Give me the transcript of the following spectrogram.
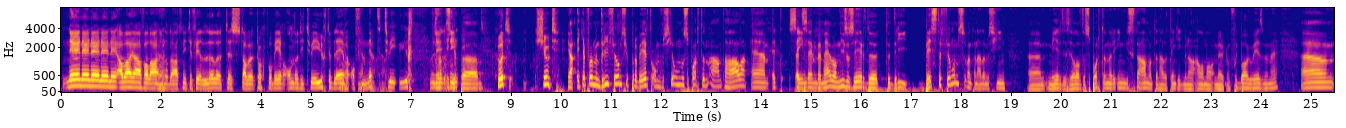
veel. Nee, nee, nee, nee, nee. Ah, wel, ja, voilà, inderdaad. Niet te veel lullen. Het is dat we toch proberen onder die twee uur te blijven. Ja, of ja, nipt ja, ja. twee uur. We Nee, zullen ik zien. heb, eh, Goed, shoot. Ja, ik heb voor mijn drie films geprobeerd om verschillende sporten aan te halen. Ehm, het, zijn bij mij wel niet zozeer de, de drie beste films, want dan hadden misschien ehm, meer dezelfde sporten erin gestaan, want dan had het denk ik bijna allemaal American football geweest bij mij. Ehm,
